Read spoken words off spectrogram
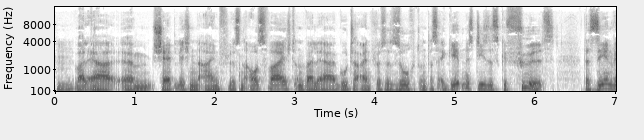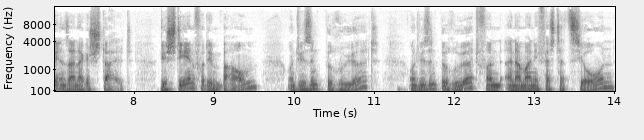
mhm. weil er ähm, schädlichen Einflüssen ausweicht und weil er gute Einflüsse sucht. Und das Ergebnis dieses Gefühls, das sehen wir in seiner Gestalt. Wir stehen vor dem Baum und wir sind berührt und wir sind berührt von einer Manifestation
